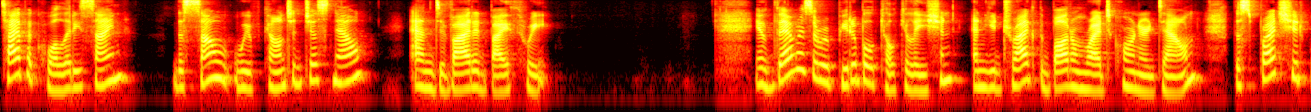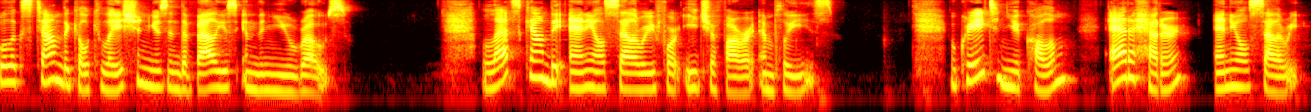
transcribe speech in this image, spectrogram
Type a equality sign, the sum we've counted just now, and divide it by 3. If there is a repeatable calculation and you drag the bottom right corner down, the spreadsheet will extend the calculation using the values in the new rows. Let's count the annual salary for each of our employees. We create a new column add a header, annual salary.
